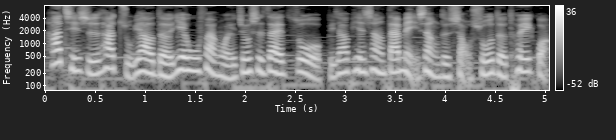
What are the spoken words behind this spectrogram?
它其实它主要的业务范围就是在做比较偏向耽美向的小说的推广。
